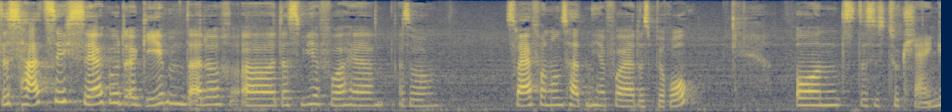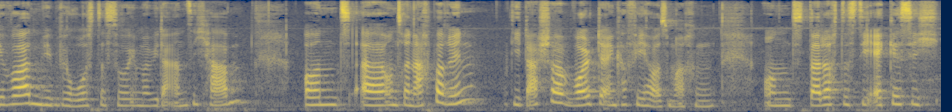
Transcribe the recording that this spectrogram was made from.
Das hat sich sehr gut ergeben dadurch, äh, dass wir vorher, also zwei von uns hatten hier vorher das Büro und das ist zu klein geworden, wie Büros das so immer wieder an sich haben. Und äh, unsere Nachbarin, die Dascha, wollte ein Kaffeehaus machen. Und dadurch, dass die Ecke sich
